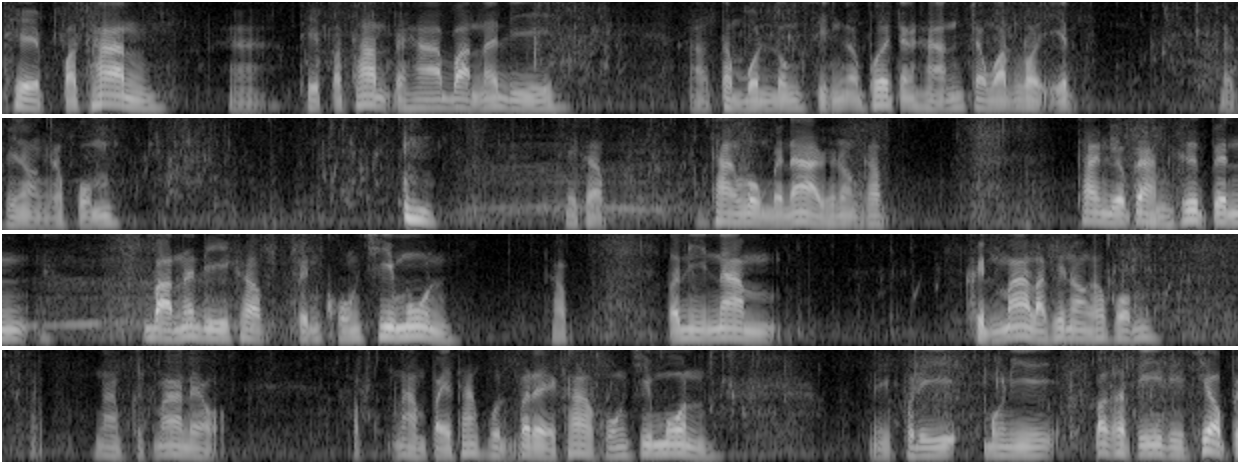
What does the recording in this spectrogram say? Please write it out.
เทพประท่านเทพประท่านไปหาบ้านนาดีอ่าตำบลดงสิงห์อำเภอจังหารจังหวัดร้อยเอ็ดนะพี่น้องครับผมนี่ครับทางลงไปหน้าพี่น้องครับ ทางเดียวไปหันคือเป็นบ้านนาดีครับ เป็นโขงชีมูลครับ ตอนนี้น้ำขึ้นมาแล้วพี่น้องครับผมน้ำขึ้นมาแล้วครับน้ำไปทางผุนประเดข้าวโขงชีมูลนี่พอดีบางนี้ปกติที่เที่ยวไป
